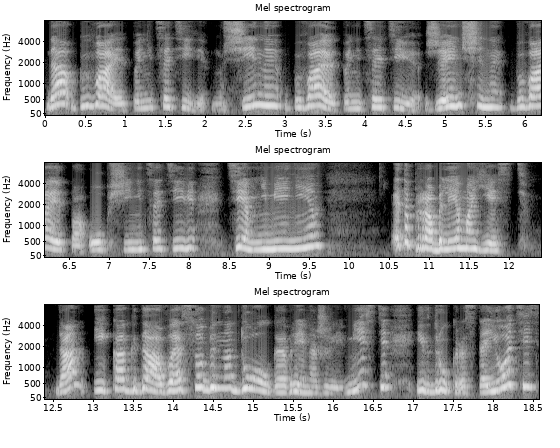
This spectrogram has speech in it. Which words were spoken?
Да, бывает по инициативе мужчины, бывает по инициативе женщины, бывает по общей инициативе. Тем не менее, эта проблема есть да, и когда вы особенно долгое время жили вместе и вдруг расстаетесь,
